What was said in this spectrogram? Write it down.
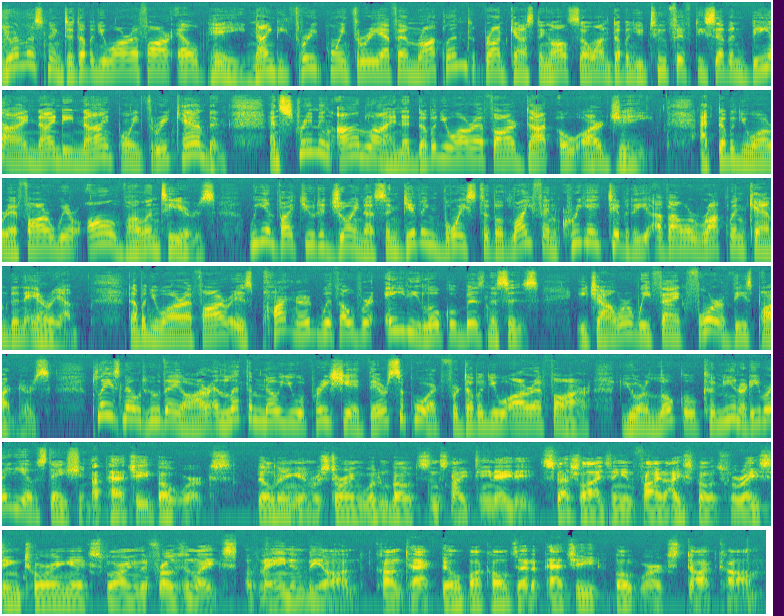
You're listening to WRFR LP 93.3 FM Rockland, broadcasting also on W257BI 99.3 Camden, and streaming online at WRFR.org. At WRFR, we're all volunteers. We invite you to join us in giving voice to the life and creativity of our Rockland Camden area. WRFR is partnered with over 80 local businesses. Each hour, we thank four of these partners. Please note who they are and let them know you appreciate their support for WRFR, your local community radio station. Apache Boatworks building and restoring wooden boats since 1980, specializing in fine ice boats for racing, touring, and exploring the frozen lakes of Maine and beyond. Contact Bill Buckholz at ApacheBoatworks.com.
